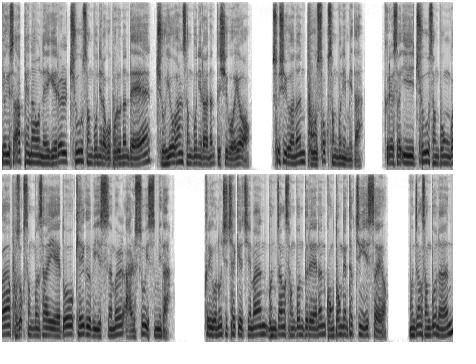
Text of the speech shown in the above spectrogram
여기서 앞에 나온 네 개를 주 성분이라고 부르는데 주요한 성분이라는 뜻이고요. 수식어는 부속 성분입니다. 그래서 이 주 성분과 부속 성분 사이에도 계급이 있음을 알 수 있습니다. 그리고 눈치챘겠지만 문장 성분들에는 공통된 특징이 있어요. 문장 성분은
